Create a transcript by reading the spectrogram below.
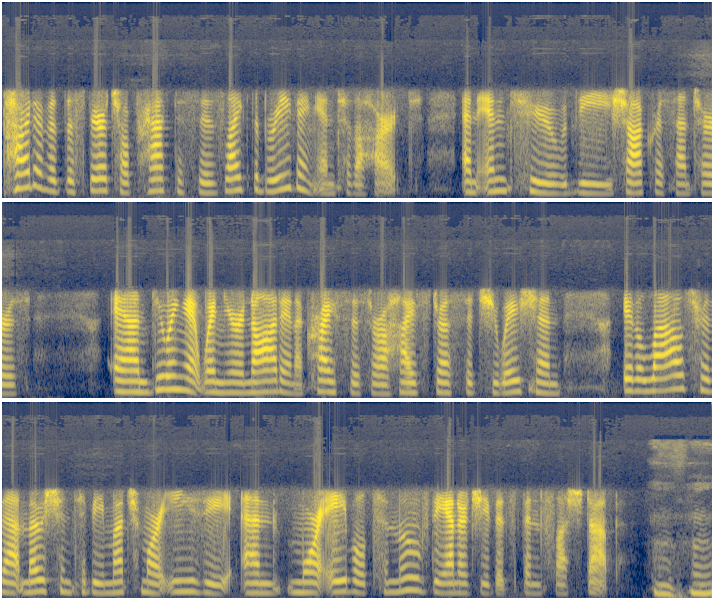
Part of it, the spiritual practices, like the breathing into the heart and into the chakra centers, and doing it when you're not in a crisis or a high stress situation, it allows for that motion to be much more easy and more able to move the energy that's been flushed up. Mm-hmm.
